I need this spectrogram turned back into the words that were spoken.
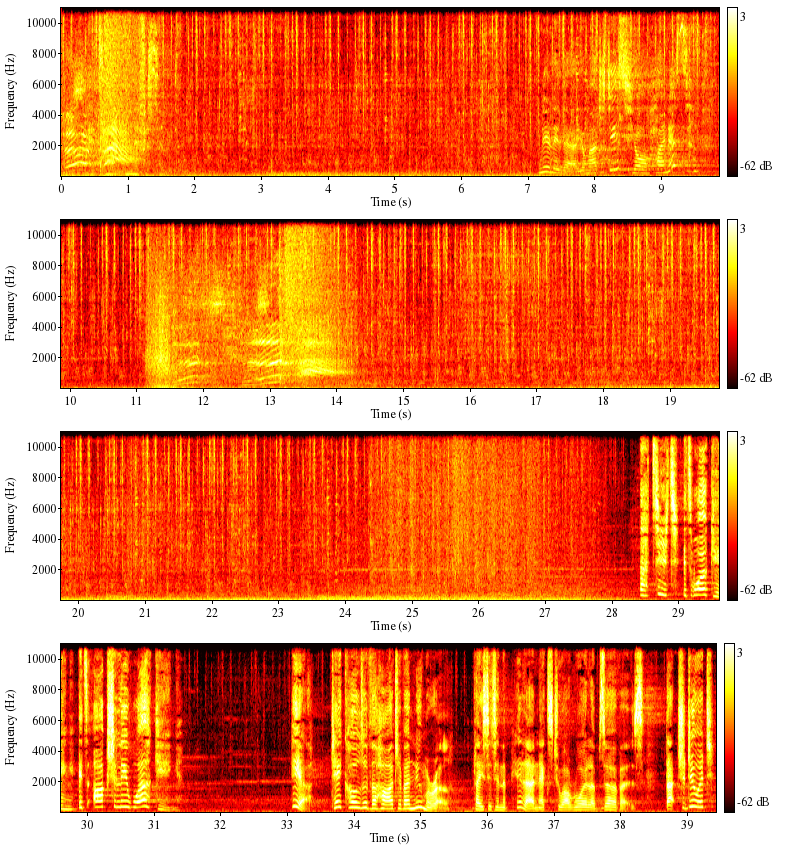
Magnificent. Nearly there, your majesties, your highness. That's it! It's working! It's actually working! Here, take hold of the heart of Anumaril. Place it in the pillar next to our royal observers. That should do it!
